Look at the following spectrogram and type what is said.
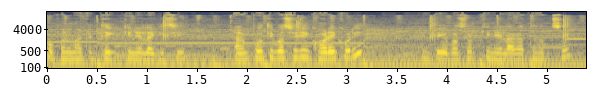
ওপেন মার্কেট থেকে কিনে লাগিয়েছি। আমি প্রতি বছরই ঘরে করি, কিন্তু এবছর কিনে লাগাতে হচ্ছে।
